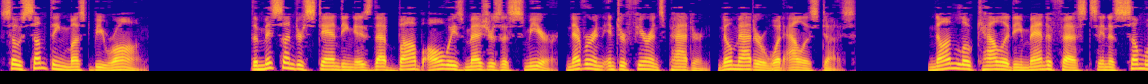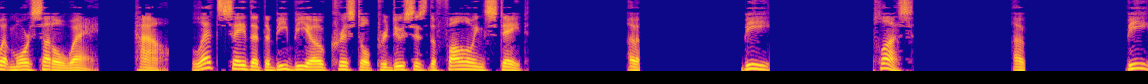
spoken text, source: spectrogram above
So something must be wrong. The misunderstanding is that Bob always measures a smear, never an interference pattern, no matter what Alice does. Non-locality manifests in a somewhat more subtle way. How? Let's say that the BBO crystal produces the following state b plus a b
